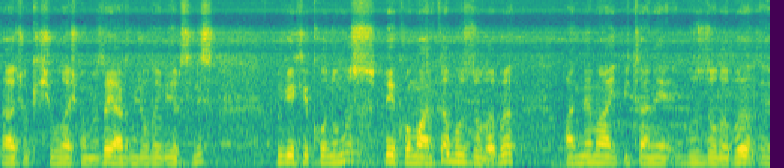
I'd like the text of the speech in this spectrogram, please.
daha çok kişiye ulaşmamıza yardımcı olabilirsiniz. Bugünkü konumuz Beko marka buzdolabı. Anneme ait bir tane buzdolabı e,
